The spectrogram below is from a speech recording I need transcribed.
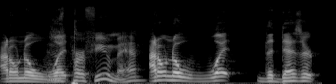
I don't know This is what perfume, man? I don't know what the desert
